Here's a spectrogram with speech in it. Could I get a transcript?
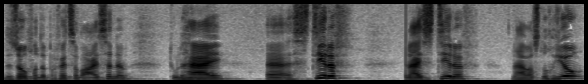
دي زون فان دي بروفيت صلى الله عليه وسلم تون هاي آه، ستيرف تون هاي ستيرف تون هاي واس نوخ يون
